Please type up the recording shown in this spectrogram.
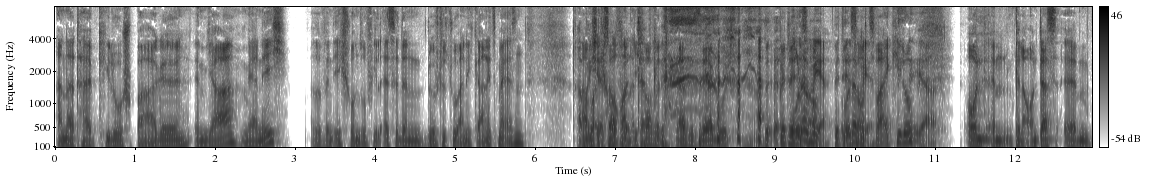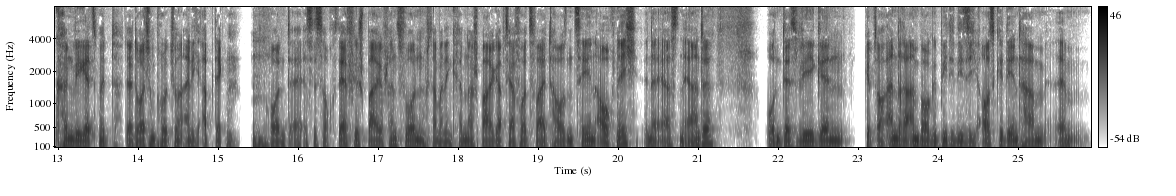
anderthalb Kilo Spargel im Jahr, mehr nicht. Also wenn ich schon so viel esse, dann dürftest du eigentlich gar nichts mehr essen. Aber, aber ich, ich, hoffe, ich hoffe, das ist sehr gut. bitte Oder ist mehr. auch, bitte ist auch zwei Kilo. ja. Und ähm, genau, und das ähm, können wir jetzt mit der deutschen Produktion eigentlich abdecken. Mhm. Und äh, es ist auch sehr viel Spargel gepflanzt worden. Ich sag mal, den Kremner Spargel gab es ja vor 2010 auch nicht in der ersten Ernte. Und deswegen gibt es auch andere Anbaugebiete, die sich ausgedehnt haben. Ähm,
